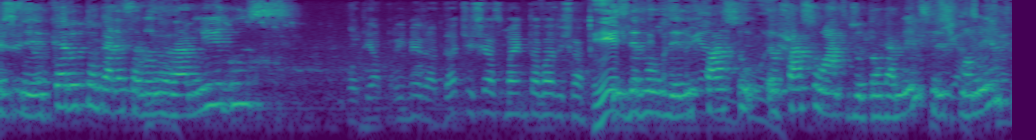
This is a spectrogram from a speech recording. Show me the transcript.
Assim, eu quero tocar essa luz aos amigos. E devolver. Eu faço, eu faço um ato de otorgamento neste momento.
